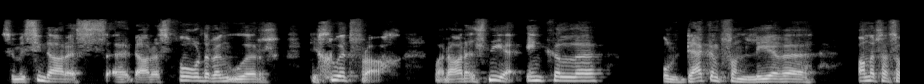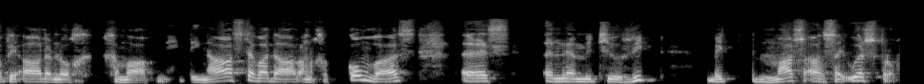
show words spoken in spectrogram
So mens sien daar is uh, daar is vordering oor die groot vraag, maar daar is nie 'n enkele ontdekking van lewe anders as op die aarde nog gemaak nie. Die naaste wat daaraan gekom was is in 'n meteoriet met Mars as sy oorsprong.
